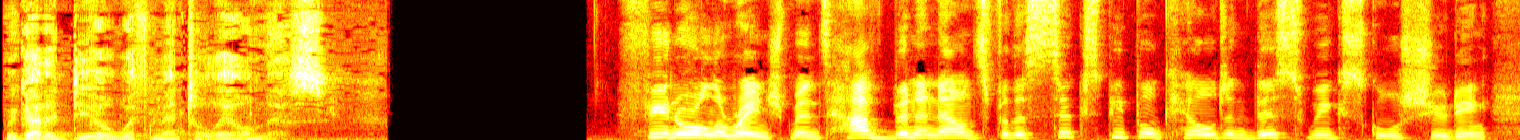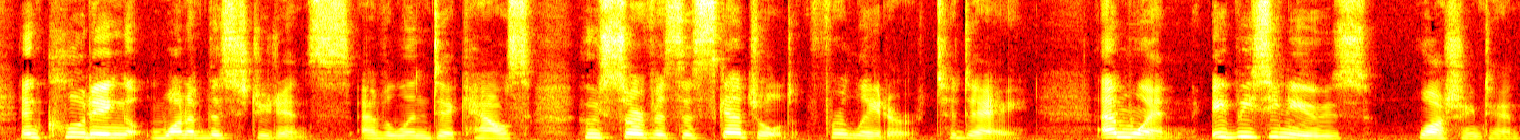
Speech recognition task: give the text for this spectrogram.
We got to deal with mental illness. Funeral arrangements have been announced for the six people killed in this week's school shooting, including one of the students, Evelyn Dieckhaus, whose service is scheduled for later today. Em Nguyen, ABC News, Washington.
